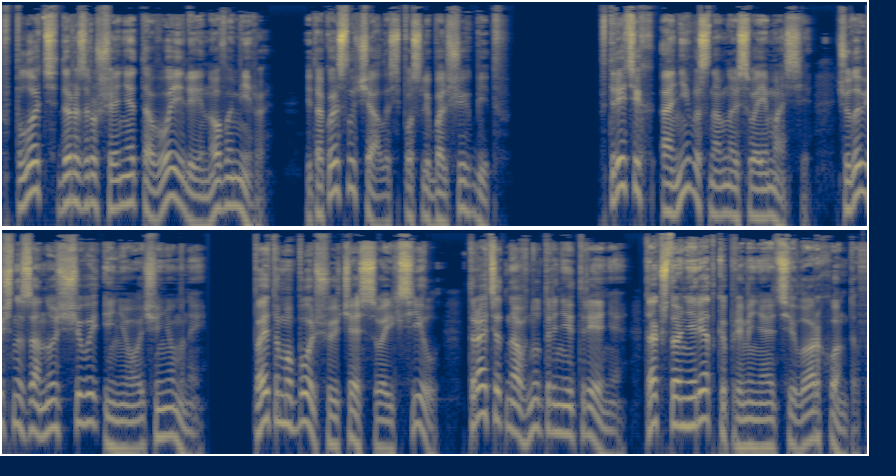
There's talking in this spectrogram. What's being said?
вплоть до разрушения того или иного мира. И такое случалось после больших битв. В-третьих, они в основной своей массе чудовищно заносчивы и не очень умны. Поэтому большую часть своих сил тратят на внутренние трения, так что они редко применяют силу архонтов,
